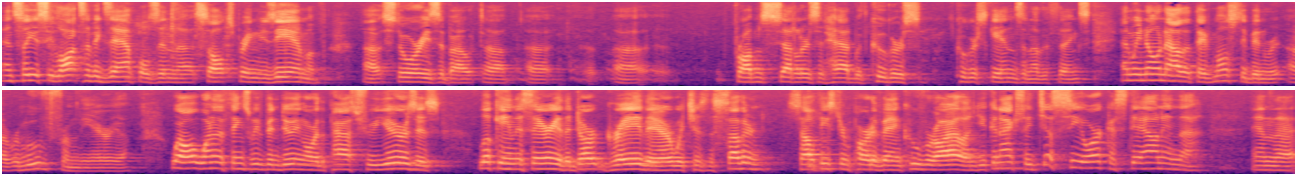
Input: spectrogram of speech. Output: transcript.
And so you see lots of examples in the Salt Spring Museum of uh, stories about uh, uh, uh problems settlers had had with cougars cougar skins and other things. And we know now that they've mostly been re uh, removed from the area. Well, one of the things we've been doing over the past few years is looking in this area, the dark gray there, which is the southern, southeastern part of Vancouver Island. You can actually just see orcas down in the, in the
